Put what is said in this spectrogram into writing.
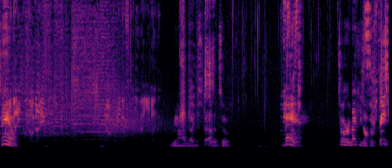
Damn. We don't have nuggets for the other two. Man. Tore her Nikes off her feet.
